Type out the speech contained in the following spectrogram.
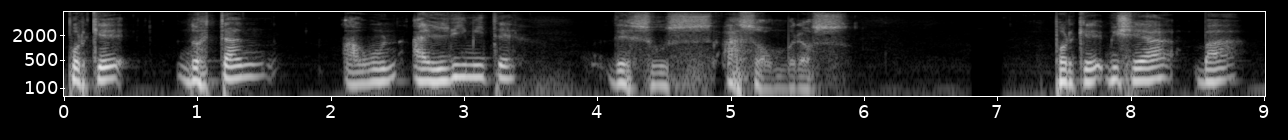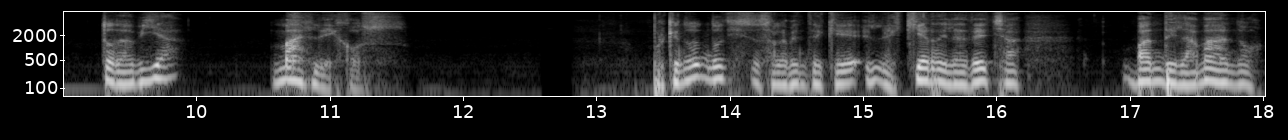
porque no están aún al límite de sus asombros. Porque Michéa va todavía más lejos. Porque no, no dice solamente que la izquierda y la derecha van de la mano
